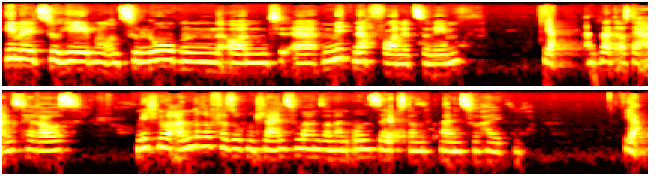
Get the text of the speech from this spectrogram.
Himmel zu heben und zu loben und äh, mit nach vorne zu nehmen. Ja. Anstatt aus der Angst heraus nicht nur andere versuchen klein zu machen, sondern uns selbst ja. damit klein zu halten. Ja.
